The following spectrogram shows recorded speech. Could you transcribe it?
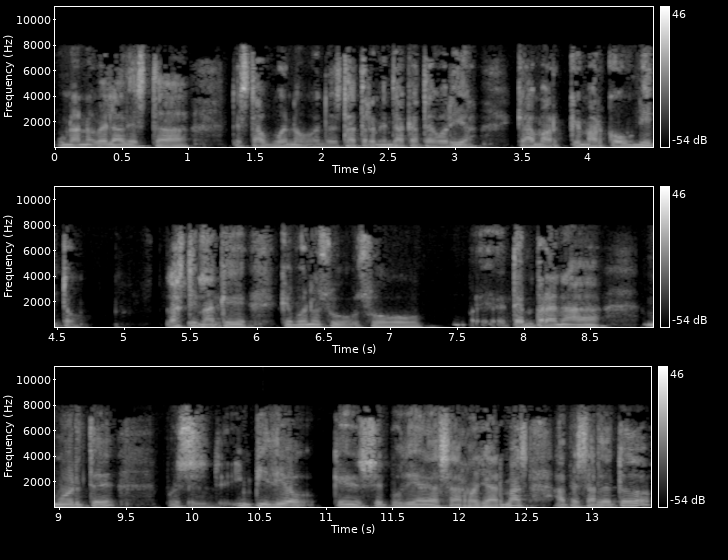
una novela de esta, de esta, bueno, de esta tremenda categoría, que, mar, que marcó un hito. Lástima Que, que, bueno, su, su eh, temprana muerte pues impidió que se pudiera desarrollar más. A pesar de todo,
